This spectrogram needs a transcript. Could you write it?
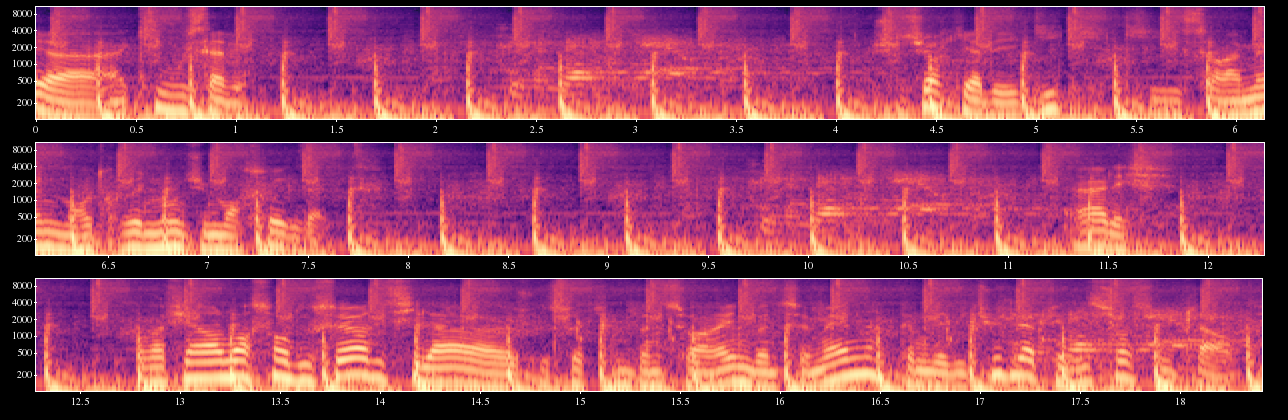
À, qui vous savez. Je suis sûr qu'il y a des geeks qui sauraient même retrouver le nom du morceau exact. Allez, on va finir le morceau en douceur. D'ici là, euh, je vous souhaite une bonne soirée, une bonne semaine. Comme d'habitude, la playlist sur SoundCloud.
